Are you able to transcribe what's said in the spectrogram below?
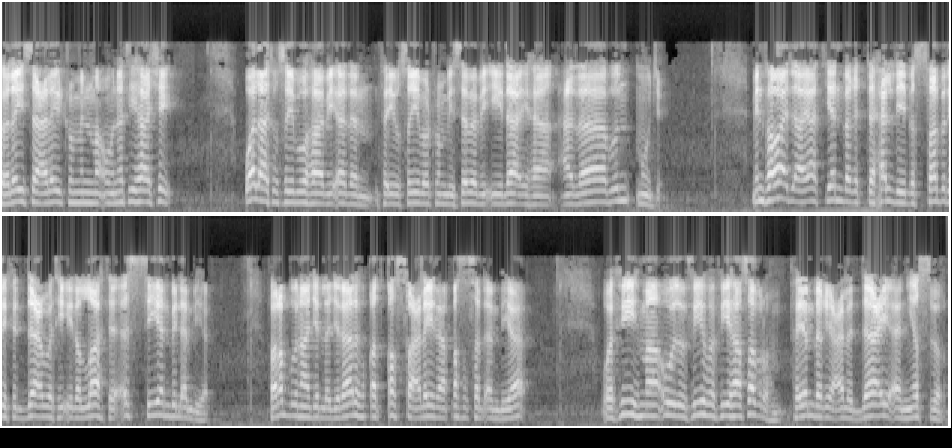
فليس عليكم من مؤونتها شيء ولا تصيبوها بأذى فيصيبكم بسبب إيذائها عذاب موجع. من فوائد الآيات ينبغي التحلي بالصبر في الدعوة إلى الله تأسيا بالأنبياء. فربنا جل جلاله قد قص علينا قصص الأنبياء وفيه ما أوذوا فيه وفيها صبرهم فينبغي على الداعي أن يصبر.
